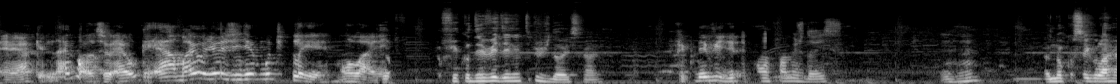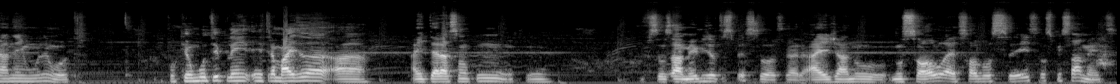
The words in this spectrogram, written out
é aquele negócio. É, o, é a maioria hoje em dia é multiplayer online. Eu fico dividindo entre os dois, cara. Fico dividido. Consome os dois. Uhum. Eu não consigo largar nenhum nem outro. Porque o multiplayer entra mais a, a, a interação com, com seus amigos e outras pessoas, cara. Aí já no, no solo é só você e seus pensamentos.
